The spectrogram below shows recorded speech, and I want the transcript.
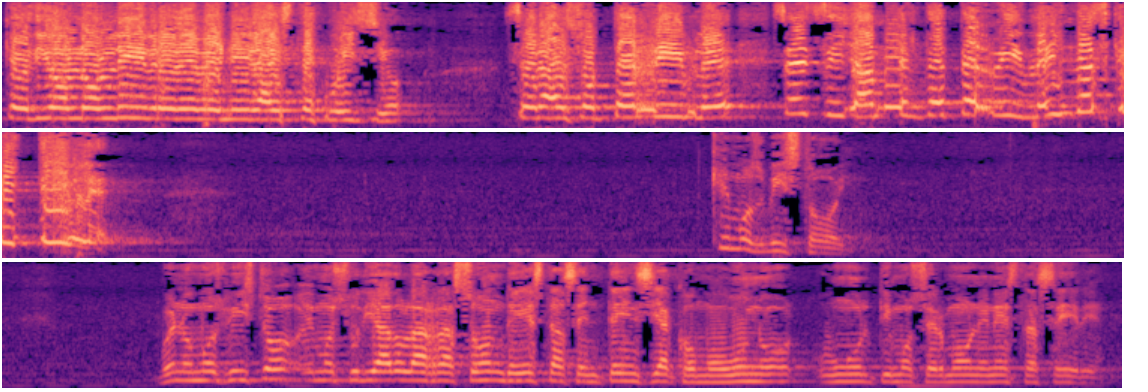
que Dios los libre de venir a este juicio. Será eso terrible, sencillamente terrible, indescriptible. ¿Qué hemos visto hoy? Bueno, hemos visto, hemos estudiado la razón de esta sentencia como uno, un último sermón en esta serie.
